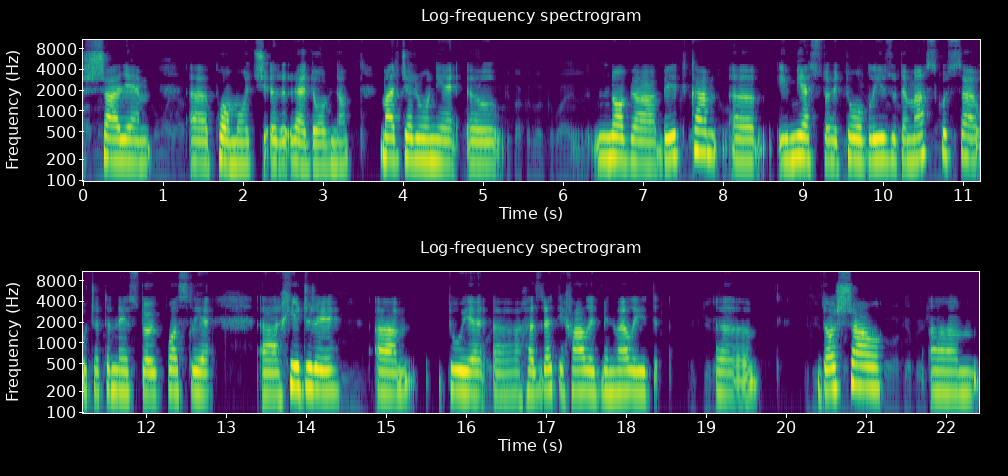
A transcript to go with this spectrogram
šaljem uh, pomoć redovno. Marđarun je uh, nova bitka e, i mjesto je to blizu Damaskusa u 14. poslije e, Hidžre E, tu je e, Hazreti Halid bin Walid e, došao um,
